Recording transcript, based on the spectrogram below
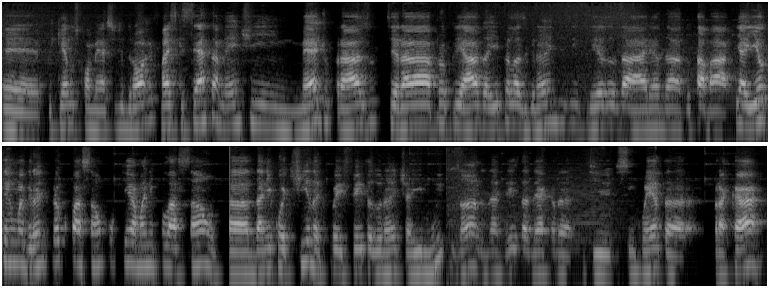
é, pequenos comércios de drogas, mas que certamente em médio prazo será apropriado aí pelas grandes empresas da área da, do tabaco. E aí eu tenho uma grande preocupação porque a manipulação da, da nicotina que foi feita durante aí muitos anos, né, desde a década de 50 para cá,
